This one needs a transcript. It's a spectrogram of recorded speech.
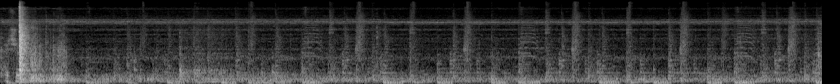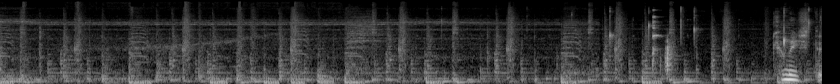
켜줍니다. 큐민 시드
